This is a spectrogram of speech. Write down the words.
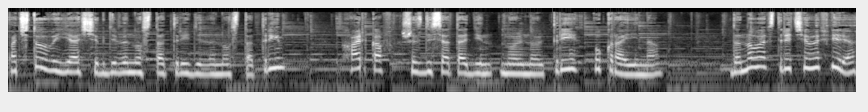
почтовый ящик 9393, Харьков 61003, Украина. До новой встречи в эфире!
